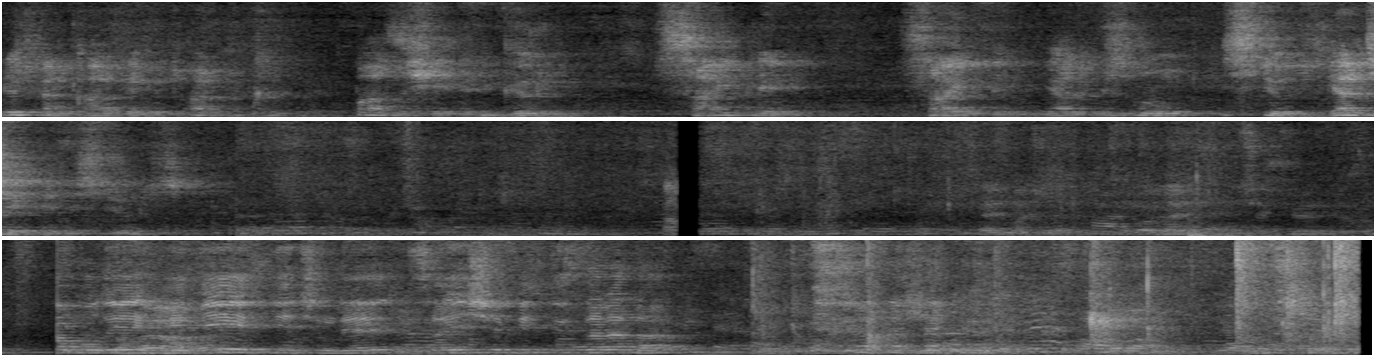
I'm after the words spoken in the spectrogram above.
lütfen Kardemir artık bazı şeyleri görün, sahiplenin, sahiplenin. Yani biz bunu istiyoruz, gerçekten istiyoruz dolayı hediye ettiği için de Sayın Şefik Dizdar'a da teşekkür ederim. Sağ olun.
